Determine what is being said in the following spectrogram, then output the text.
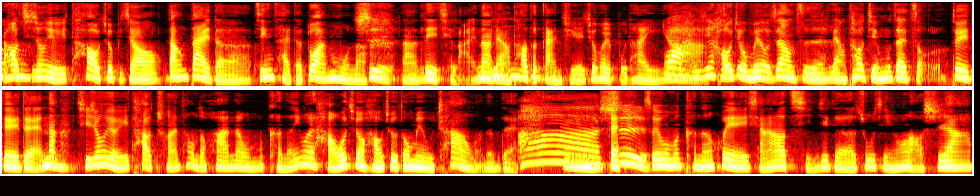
然后其中有一套就比较当代的精彩的段目呢，是啊列起来，那两套的感觉就会不太一样。哇，已经好久没有这样子两套节目在走了。对对对，嗯、那其中有一套传统的话，那我们可能因为好久好久都没有唱了，对不对？啊，嗯、是，所以我们可能会想要请这个朱景荣老师啊。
